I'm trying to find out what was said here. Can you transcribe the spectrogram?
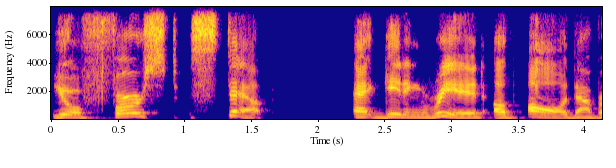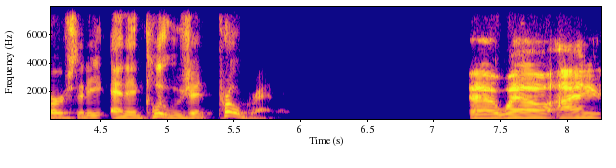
your first step at getting rid of all diversity and inclusion programming. Uh, well, I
